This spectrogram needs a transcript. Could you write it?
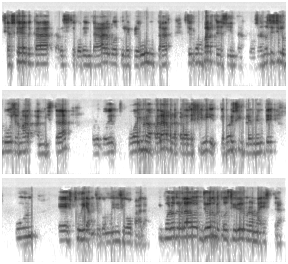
se acerca, a veces te comenta algo, tú le preguntas, se comparten ciertas cosas. No sé si lo puedo llamar amistad o hay una palabra para definir, que no es simplemente un eh, estudiante, como dice Gopala. Y por otro lado, yo no me considero una maestra.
